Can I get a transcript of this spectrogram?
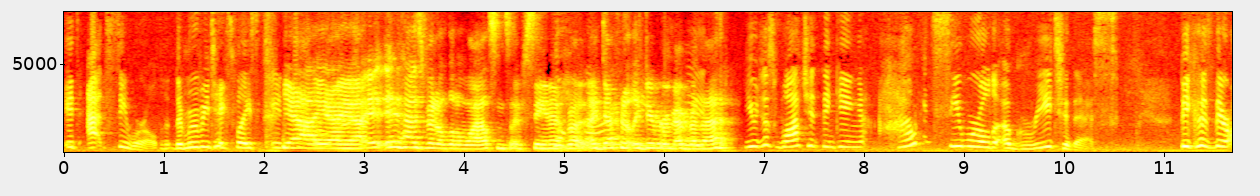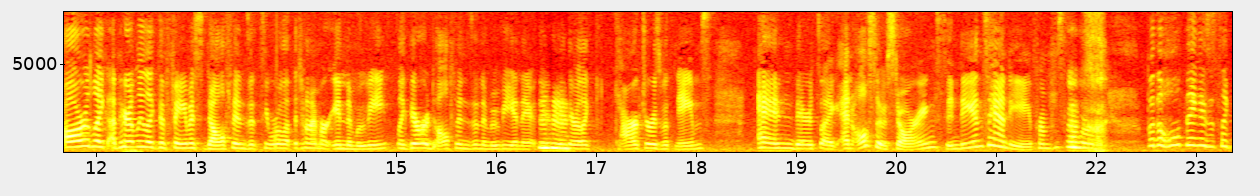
it's at SeaWorld. The movie takes place in Yeah, SeaWorld. yeah, yeah. It, it has been a little while since I've seen it, The but I definitely do remember right? that. You just watch it thinking, how did SeaWorld agree to this? Because there are like apparently like the famous dolphins at SeaWorld at the time are in the movie. Like there are dolphins in the movie and they're Mm-hmm. they're like characters with names. And there's like and also starring Cindy and Sandy from SeaWorld. but the whole thing is it's like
